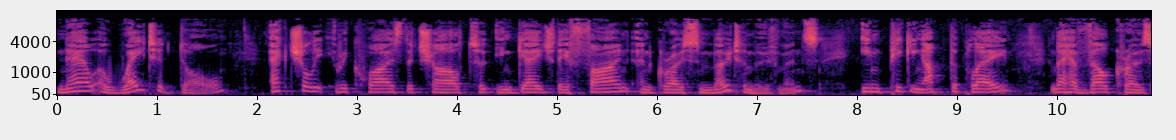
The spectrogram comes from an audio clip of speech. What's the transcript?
now a weighted doll actually requires the child to engage their fine and gross motor movements in picking up the play. And they have Velcro's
